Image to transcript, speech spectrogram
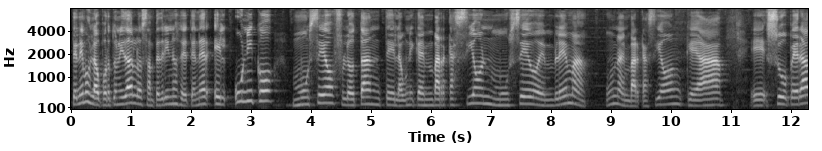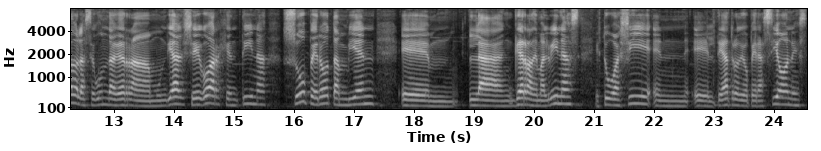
tenemos la oportunidad los sanpedrinos de tener el único museo flotante, la única embarcación, museo emblema, una embarcación que ha eh, superado la Segunda Guerra Mundial, llegó a Argentina, superó también em, la Guerra de Malvinas, estuvo allí en el Teatro de Operaciones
